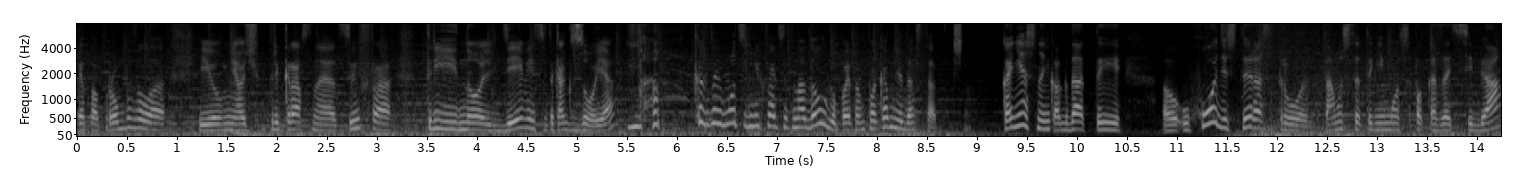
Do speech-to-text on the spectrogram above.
Я попробовала, и у меня очень прекрасная цифра 3,09. Это как Зоя. Когда эмоций не хватит надолго, поэтому пока мне достаточно. Конечно, когда ты э, уходишь, ты расстроен, потому что ты не можешь показать себя,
